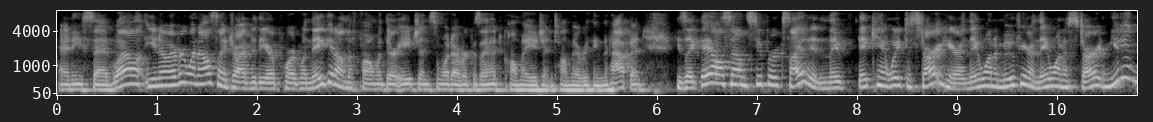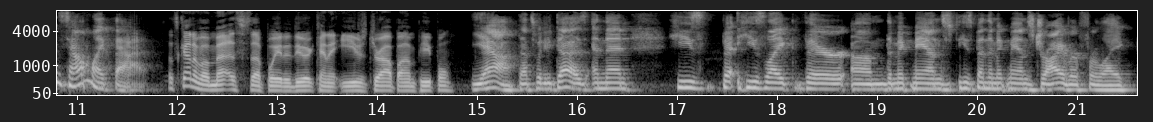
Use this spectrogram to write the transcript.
and he said, "Well, you know, everyone else I drive to the airport when they get on the phone with their agents and whatever, because I had to call my agent and tell them everything that happened. He's like, they all sound super excited, and they they can't wait to start here, and they want to move here, and they want to start. And you didn't sound like that. That's kind of a messed up way to do it. Kind of eavesdrop on people. Yeah, that's what he does. And then he's he's like their um, the McMahon's. He's been the McMahon's driver for like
